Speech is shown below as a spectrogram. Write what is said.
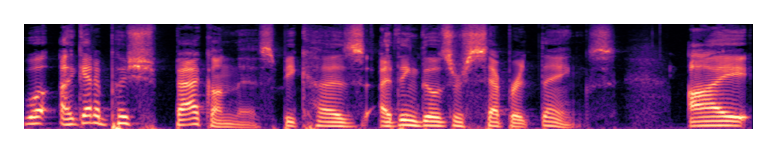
Well, I got to push back on this because I think those are separate things. I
